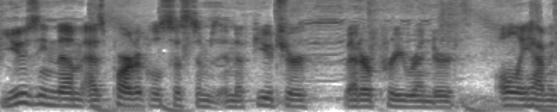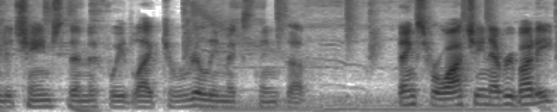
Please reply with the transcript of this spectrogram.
using them as particle systems in the future that are pre-rendered, only having to change them if we'd like to really mix things up. Thanks for watching, everybody,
